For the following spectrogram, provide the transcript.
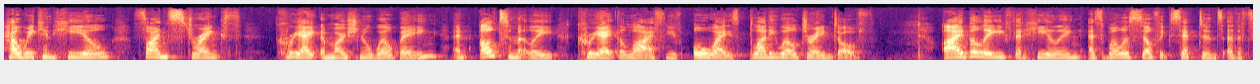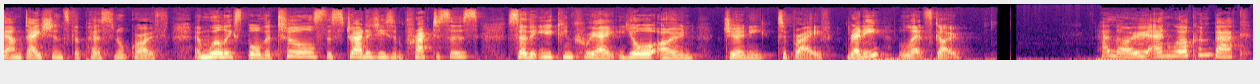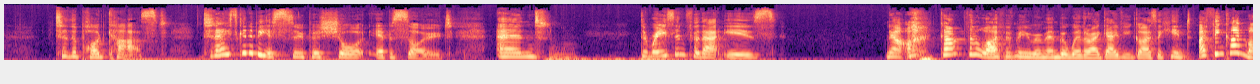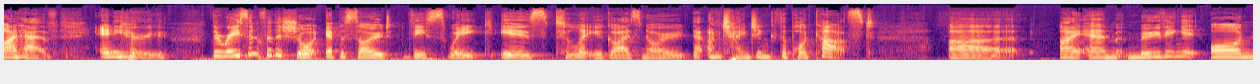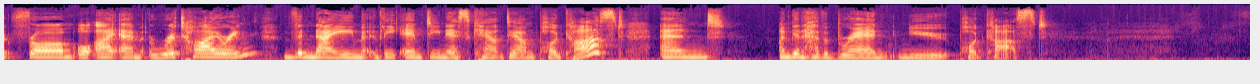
how we can heal, find strength, create emotional well being, and ultimately create the life you've always bloody well dreamed of. I believe that healing as well as self acceptance are the foundations for personal growth, and we'll explore the tools, the strategies, and practices so that you can create your own journey to brave. Ready? Let's go. Hello, and welcome back to the podcast. Today's going to be a super short episode, and the reason for that is now I can't for the life of me remember whether I gave you guys a hint. I think I might have. Anywho, the reason for the short episode this week is to let you guys know that I'm changing the podcast. Uh, I am moving it on from, or I am retiring the name The Empty Nest Countdown podcast, and I'm going to have a brand new podcast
